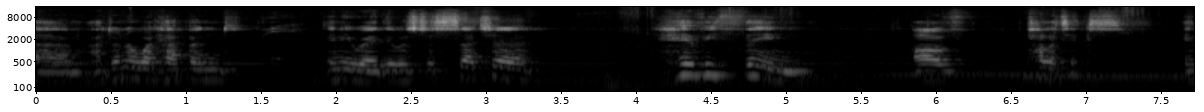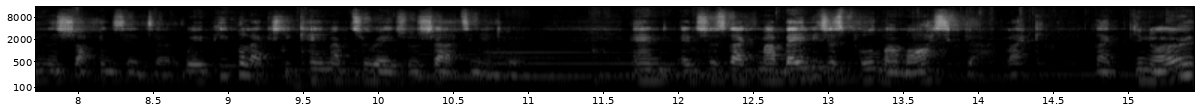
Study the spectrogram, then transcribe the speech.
um, I don't know what happened. Anyway, there was just such a heavy thing of politics in the shopping center where people actually came up to Rachel shouting at her, and it's just like my baby just pulled my mask down, like like you know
